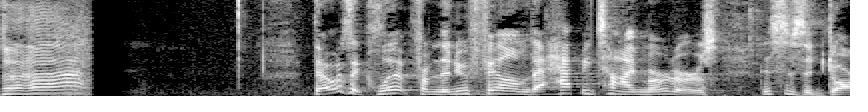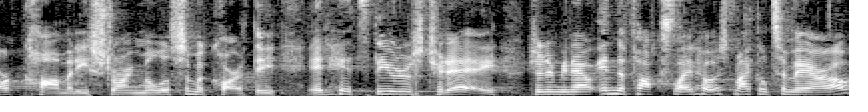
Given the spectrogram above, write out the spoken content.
That was a clip from the new film, The Happy Time Murders. This is a dark comedy starring Melissa McCarthy. It hits theaters today. Joining me now in the Foxlight host, Michael Tammero.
